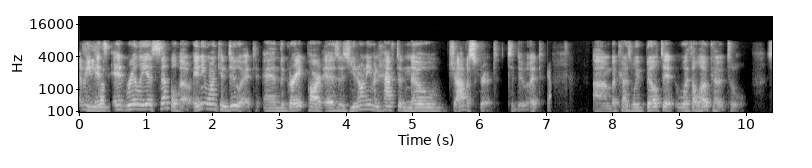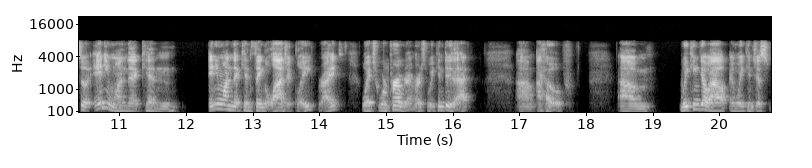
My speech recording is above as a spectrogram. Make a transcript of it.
I mean, it's, it really is simple though. Anyone can do it, and the great part is, is you don't even have to know JavaScript to do it, yeah. um, because we built it with a low-code tool. So anyone that can, anyone that can think logically, right? Which we're mm-hmm. programmers, we can do that. Um, I hope. Um, we can go out and we can just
